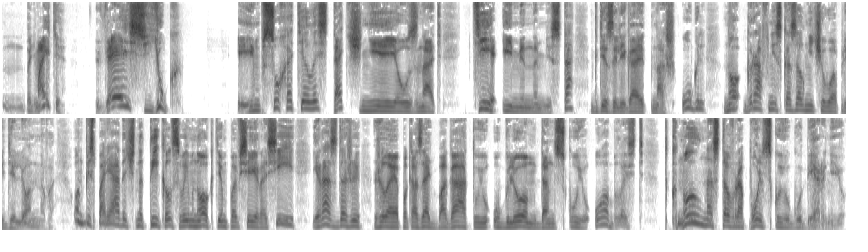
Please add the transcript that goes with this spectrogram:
понимаете, весь юг». Импсу хотелось точнее узнать, те именно места, где залегает наш уголь, но граф не сказал ничего определенного. Он беспорядочно тыкал своим ногтем по всей России и раз даже, желая показать богатую углем Донскую область, ткнул на Ставропольскую губернию.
